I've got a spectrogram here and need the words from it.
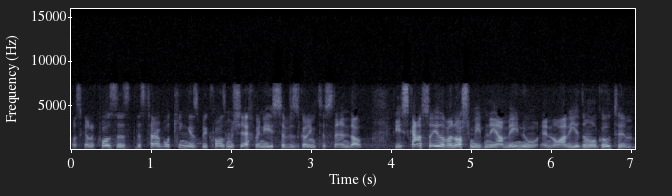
What's going to cause this, this terrible king is because Mashiach ben Yosef is going to stand up. And a lot of Yidden will go to him.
